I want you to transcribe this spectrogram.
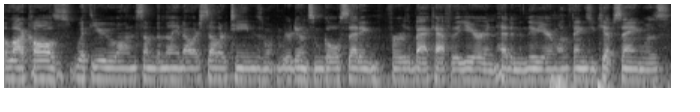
a lot of calls with you on some of the million dollar seller teams when we were doing some goal setting for the back half of the year and heading into the new year. And one of the things you kept saying was,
